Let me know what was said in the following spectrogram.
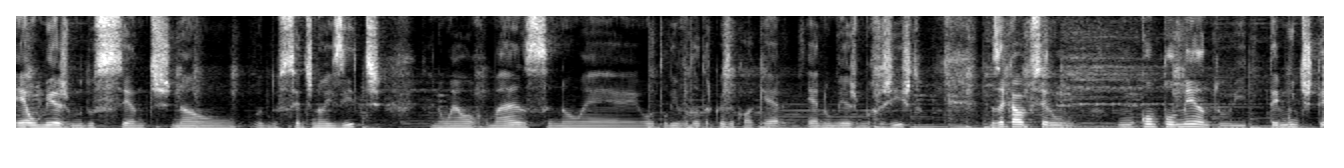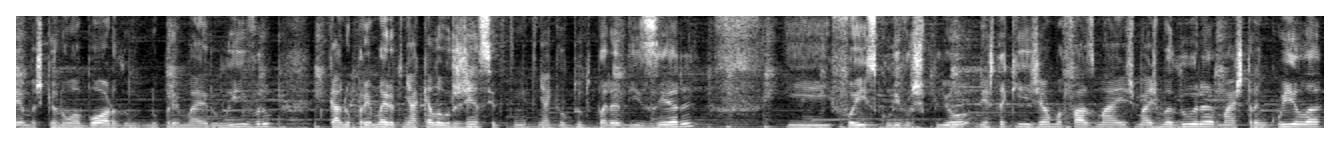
é o mesmo do Sentes Não, do Sentes Não Hesites, não é um romance, não é outro livro de outra coisa qualquer, é no mesmo registro, mas acaba por ser um, um complemento e tem muitos temas que eu não abordo no primeiro livro. Cá no primeiro eu tinha aquela urgência, tinha, tinha aquilo tudo para dizer e foi isso que o livro espelhou. Neste aqui já é uma fase mais, mais madura, mais tranquila,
